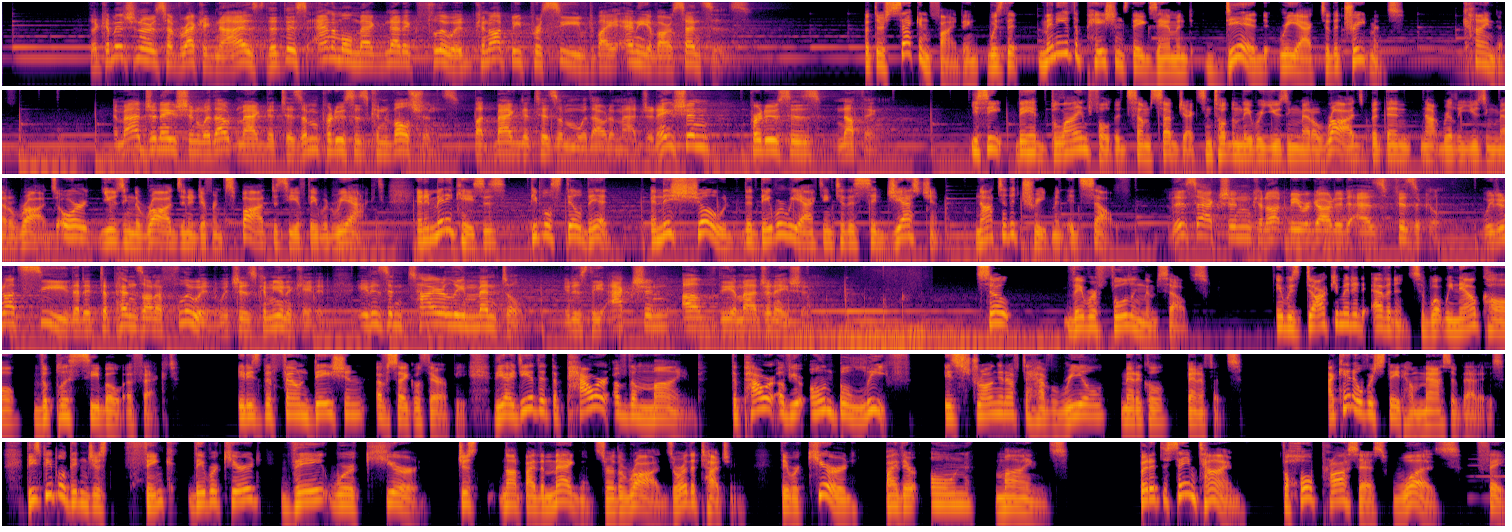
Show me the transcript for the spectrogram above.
The commissioners have recognized that this animal magnetic fluid cannot be perceived by any of our senses. But their second finding was that many of the patients they examined did react to the treatments. Kind of. Imagination without magnetism produces convulsions, but magnetism without imagination produces nothing. You see, they had blindfolded some subjects and told them they were using metal rods, but then not really using metal rods, or using the rods in a different spot to see if they would react. And in many cases, people still did. And this showed that they were reacting to the suggestion, not to the treatment itself. This action cannot be regarded as physical. We do not see that it depends on a fluid which is communicated. It is entirely mental. It is the action of the imagination. So, they were fooling themselves. It was documented evidence of what we now call the placebo effect. It is the foundation of psychotherapy. The idea that the power of the mind, the power of your own belief, is strong enough to have real medical benefits. I can't overstate how massive that is. These people didn't just think they were cured, they were cured, just not by the magnets or the rods or the touching. They were cured by their own minds. But at the same time, the whole process was fake.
